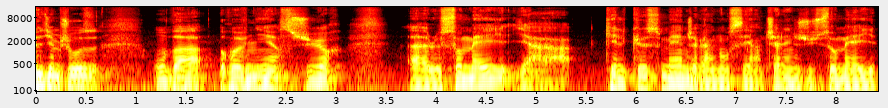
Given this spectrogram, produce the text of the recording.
Deuxième chose, on va revenir sur euh, le sommeil. Il y a quelques semaines, j'avais annoncé un challenge du sommeil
